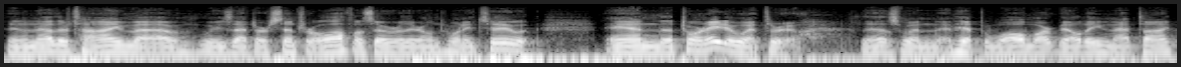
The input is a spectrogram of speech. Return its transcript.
Then another time, uh, we was at our central office over there on 22, and the tornado went through. That's when it hit the Walmart building. That time,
